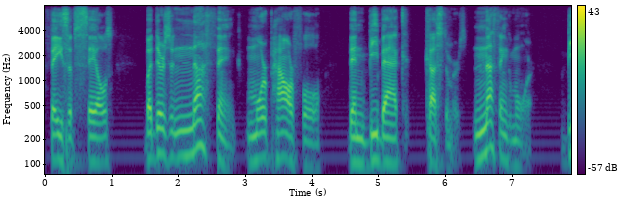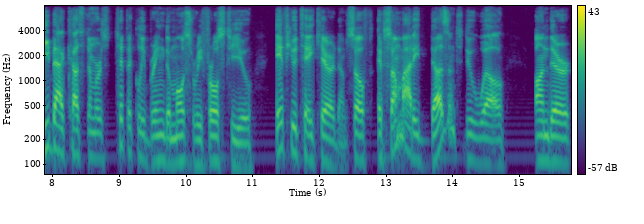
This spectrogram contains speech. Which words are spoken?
phase of sales but there's nothing more powerful than be back customers. Nothing more. Be back customers typically bring the most referrals to you if you take care of them. So if, if somebody doesn't do well on their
